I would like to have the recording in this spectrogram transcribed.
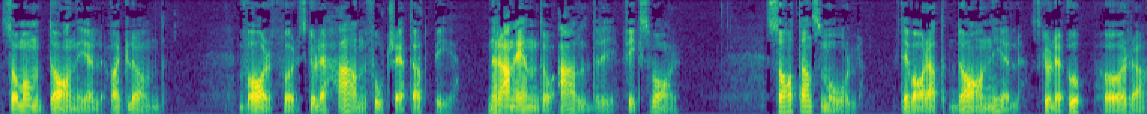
som om Daniel var glömd. Varför skulle han fortsätta att be när han ändå aldrig fick svar? Satans mål, det var att Daniel skulle upphöra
